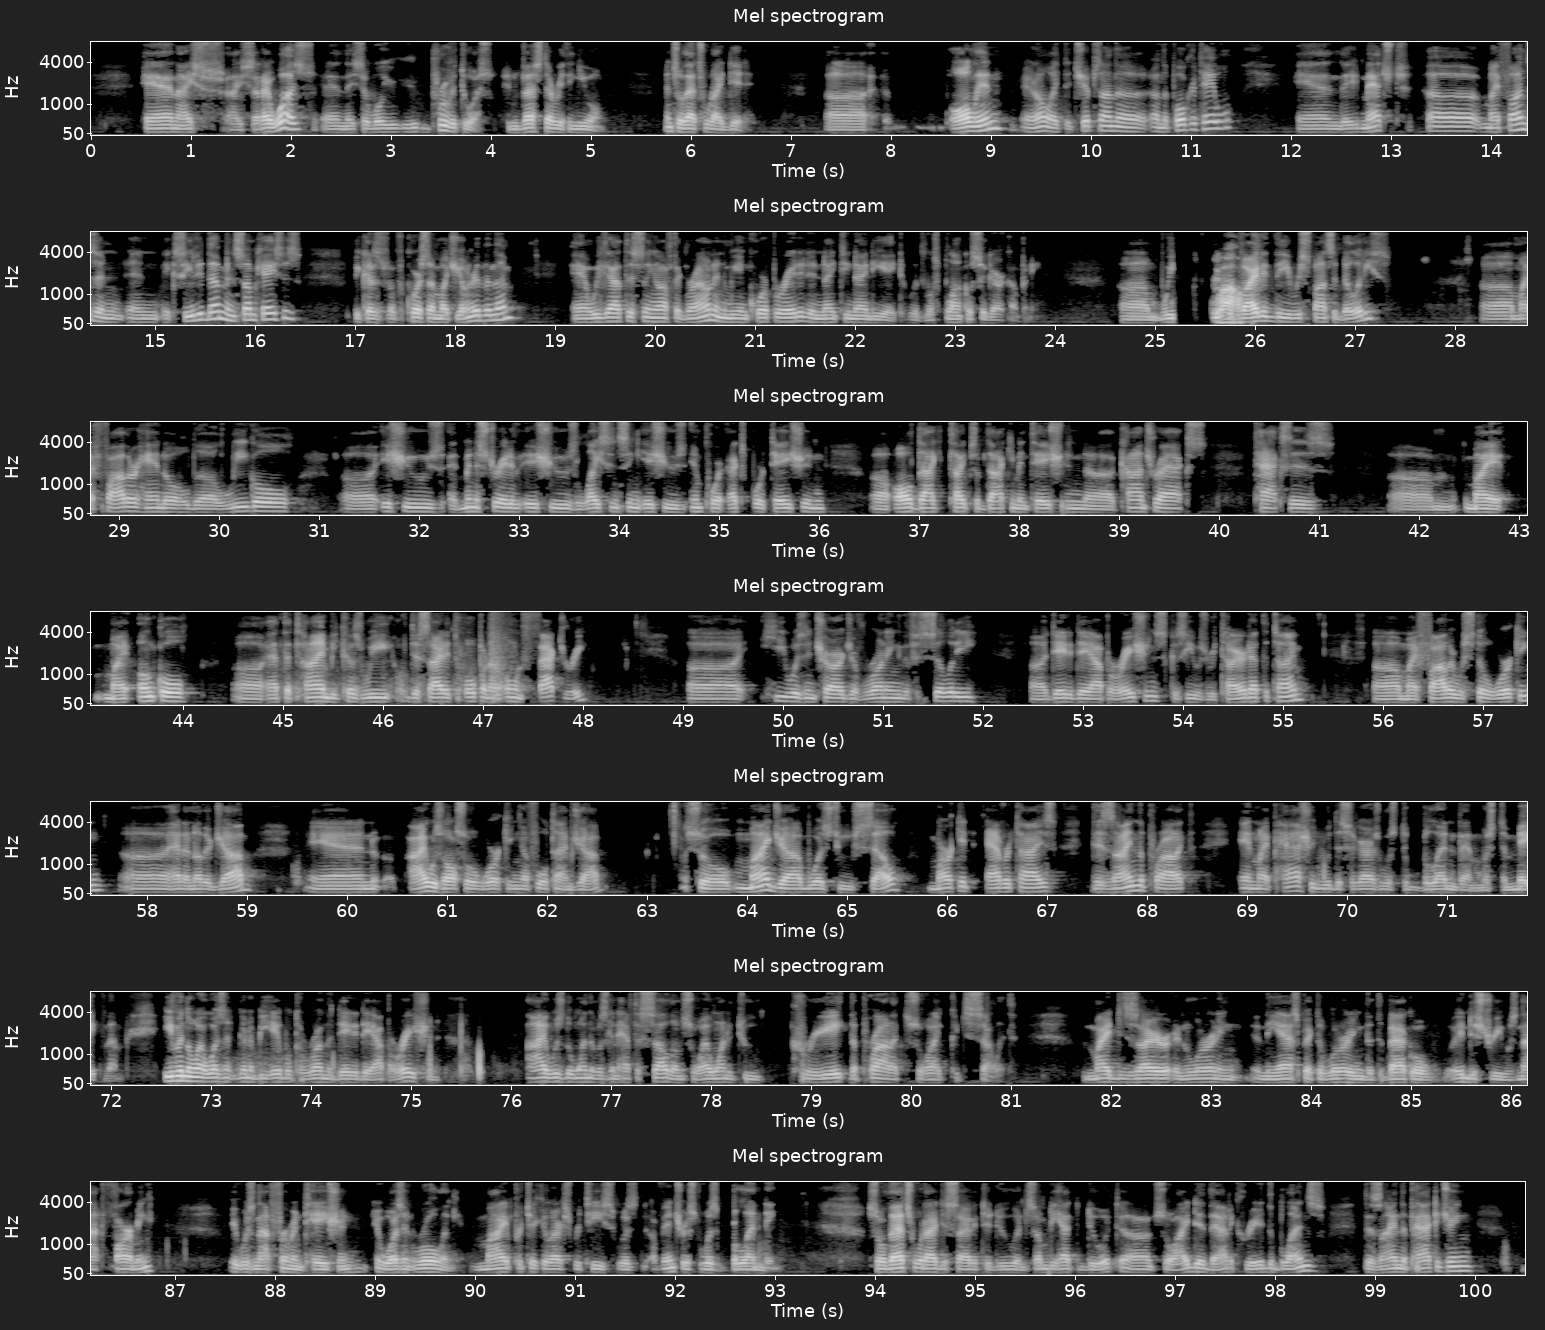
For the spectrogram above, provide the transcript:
And I, I said I was, and they said, "Well, you, you prove it to us. Invest everything you own." And so that's what I did. Uh, all in, you know, like the chips on the on the poker table, and they matched uh, my funds and and exceeded them in some cases, because of course I'm much younger than them. And we got this thing off the ground, and we incorporated in 1998 with Los Blancos Cigar Company. Um, we, we wow. divided the responsibilities. Uh, my father handled uh, legal uh, issues, administrative issues, licensing issues, import exportation, uh, all doc- types of documentation, uh, contracts, taxes. Um, my my uncle uh, at the time, because we decided to open our own factory, he was in charge of running the facility day to day operations because he was retired at the time. Uh, my father was still working, uh, had another job, and I was also working a full time job. So my job was to sell, market, advertise, design the product, and my passion with the cigars was to blend them, was to make them. Even though I wasn't going to be able to run the day to day operation, I was the one that was going to have to sell them. So I wanted to create the product so I could sell it my desire and learning in the aspect of learning the tobacco industry was not farming it was not fermentation it wasn't rolling my particular expertise was of interest was blending So that's what I decided to do, and somebody had to do it. Uh, so I did that. I created the blends, designed the packaging,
